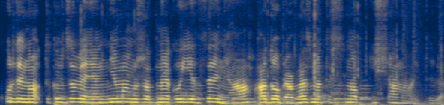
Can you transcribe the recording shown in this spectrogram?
Kurde, no, tylko widzowie, ja nie mam żadnego jedzenia. A dobra, wezmę te snopki siana i tyle.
